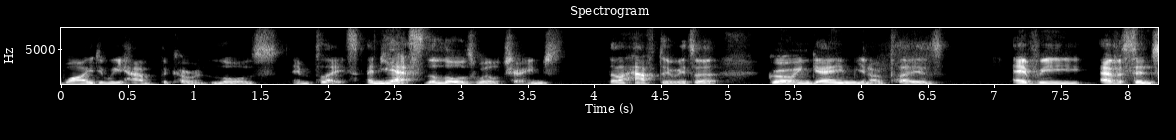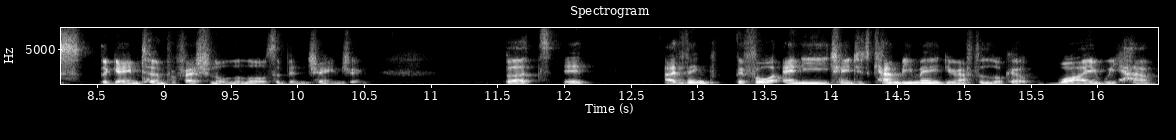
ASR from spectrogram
why do we have the current laws in place? And yes, the laws will change. They'll have to. It's a growing game. You know, players every ever since the game turned professional, the laws have been changing. But it, I think, before any changes can be made, you have to look at why we have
